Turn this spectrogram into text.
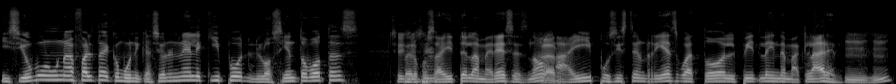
Y si hubo una falta de comunicación en el equipo, lo siento, botas, Sí, pero sí, pues sí. ahí te la mereces, ¿no? Claro. Ahí pusiste en riesgo a todo el pit lane de McLaren.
